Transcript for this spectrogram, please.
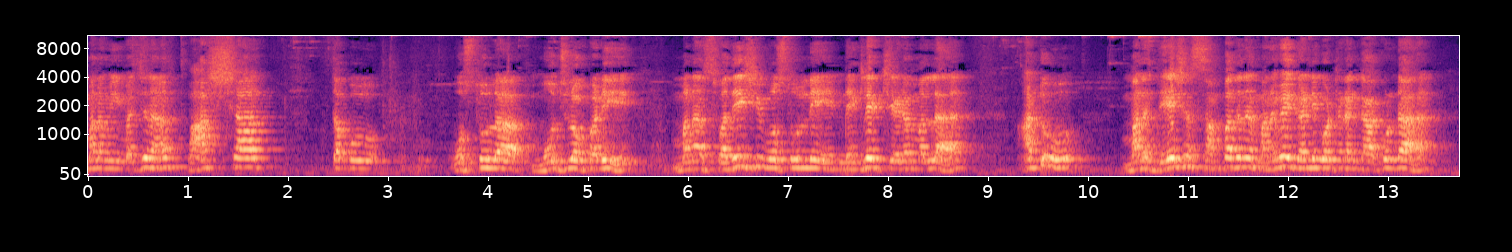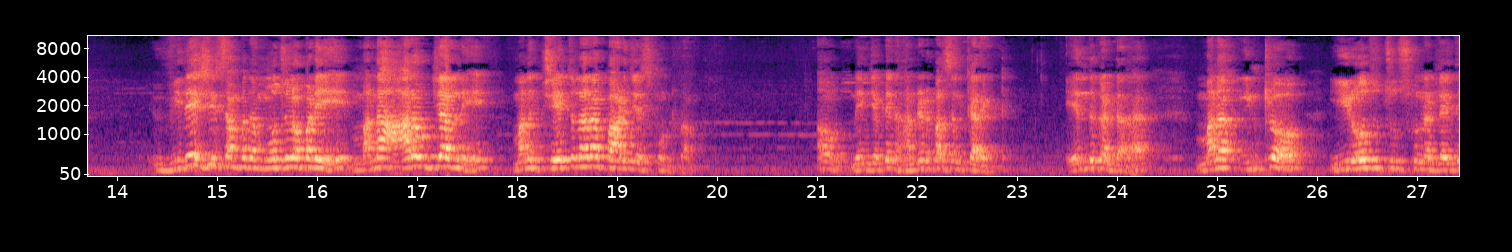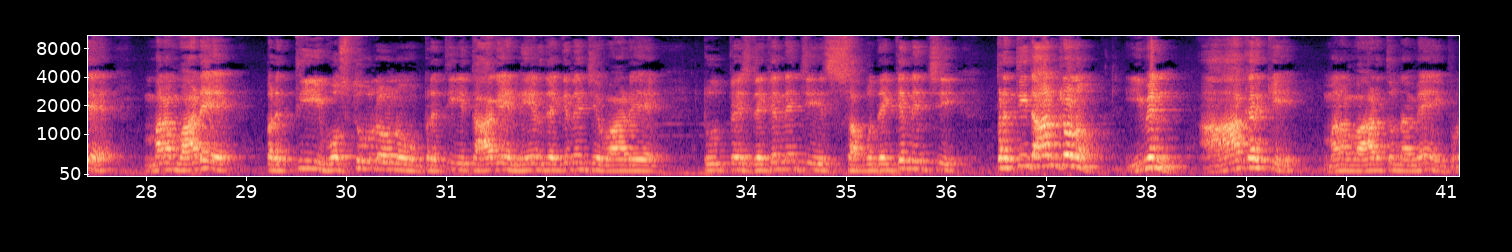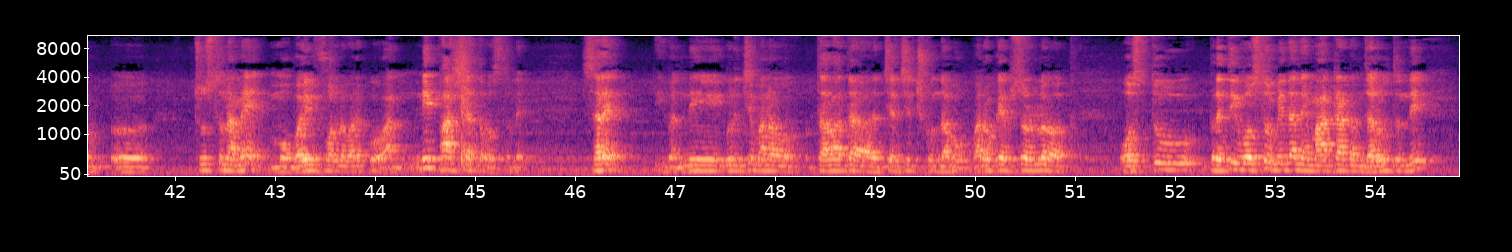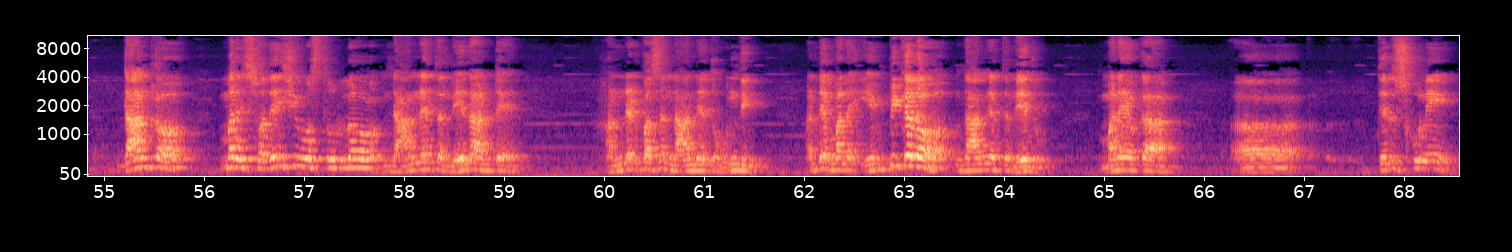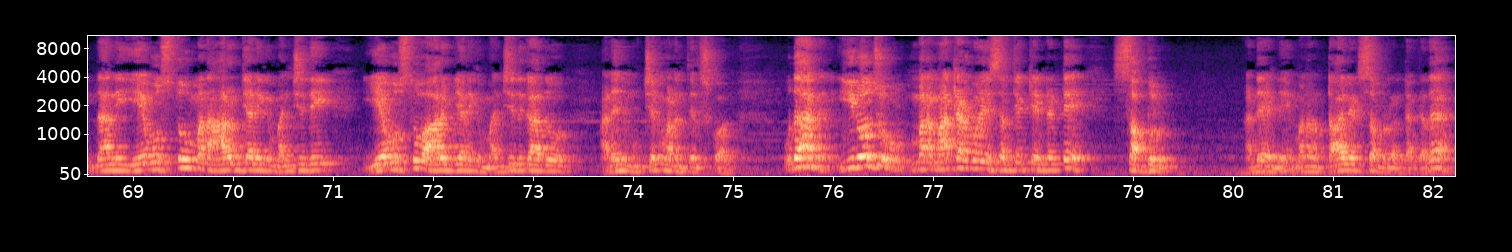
మనం ఈ మధ్యన పాశ్చాత్తపు వస్తువుల మోజులో పడి మన స్వదేశీ వస్తువుల్ని నెగ్లెక్ట్ చేయడం వల్ల అటు మన దేశ సంపదను మనమే గండి కొట్టడం కాకుండా విదేశీ సంపద మోజులో పడి మన ఆరోగ్యాల్ని మనం చేతులారా పాడు చేసుకుంటున్నాం. అవును నేను చెప్పింది హండ్రెడ్ పర్సెంట్ కరెక్ట్. ఎందుకంటారా? మన ఇంట్లో ఈరోజు చూసుకున్నట్లయితే మనం వాడే ప్రతి వస్తువులోనూ ప్రతి తాగే నీరు దగ్గర నుంచి వాడే టూత్పేస్ట్ దగ్గర నుంచి సబ్బు దగ్గర నుంచి ప్రతి దాంట్లోనూ ఈవెన్ ఆఖరికి మనం వాడుతున్నామే ఇప్పుడు చూస్తున్నామే మొబైల్ ఫోన్ల వరకు అన్ని పాశ్చాత్య వస్తున్నాయి సరే ఇవన్నీ గురించి మనం తర్వాత చర్చించుకుందాము. మరొక ఎపిసోడ్లో వస్తువు ప్రతి వస్తువు మీద నేను మాట్లాడడం జరుగుతుంది. దాంట్లో మరి స్వదేశీ వస్తువుల్లో నాణ్యత లేదా అంటే హండ్రెడ్ పర్సెంట్ నాణ్యత ఉంది. అంటే మన ఎంపికలో నాణ్యత లేదు. మన యొక్క తెలుసుకుని దాన్ని ఏ వస్తువు మన ఆరోగ్యానికి మంచిది ఏ వస్తువు ఆరోగ్యానికి మంచిది కాదు అనేది ముఖ్యంగా మనం తెలుసుకోవాలి. ఉదాహరణ ఈరోజు మనం మాట్లాడబోయే సబ్జెక్ట్ ఏంటంటే సబ్బులు. అంటే అండి మనం టాయిలెట్ సబ్బులు అంటాం కదా.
